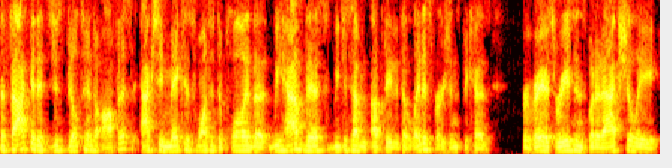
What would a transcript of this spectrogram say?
the fact that it's just built into office actually makes us want to deploy the we have this we just haven't updated to the latest versions because for various reasons but it actually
